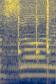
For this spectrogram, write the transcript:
my soul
